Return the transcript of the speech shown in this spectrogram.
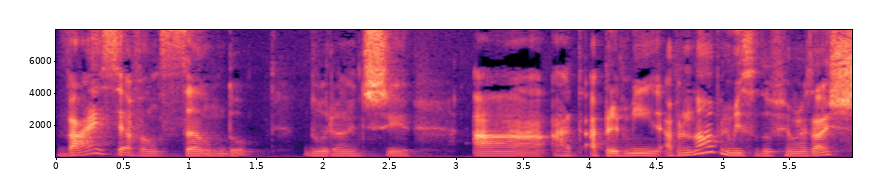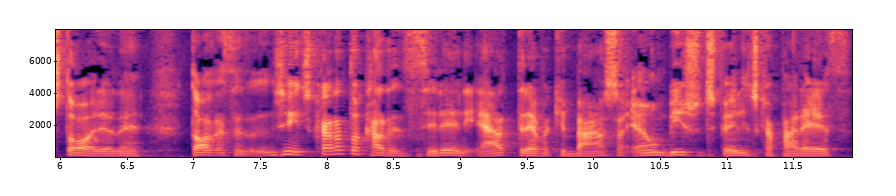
vai se avançando durante a, a, a, premissa, a, não a premissa do filme, mas a história, né? Toca essa, gente, cada tocada de sirene é a treva que baixa, é um bicho diferente que aparece.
